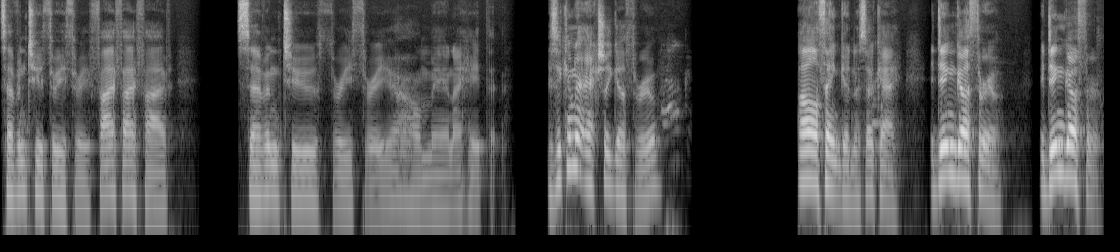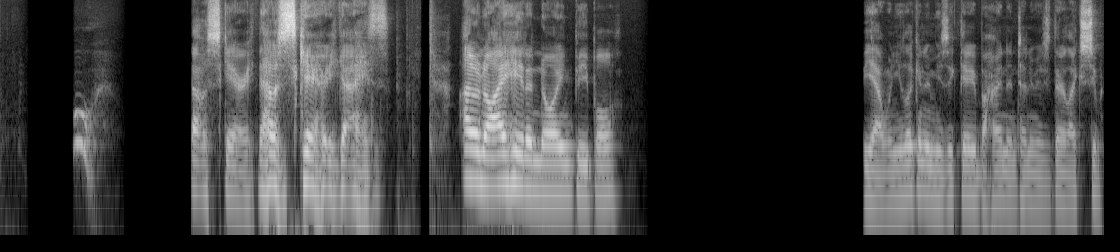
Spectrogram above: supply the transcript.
7233 555 7233. Oh man, I hate that. Is it going to actually go through? Oh, thank goodness. Okay. It didn't go through. It didn't go through. That was scary. That was scary, guys. I don't know. I hate annoying people. But yeah, when you look into music theory behind Nintendo music, they're like super.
